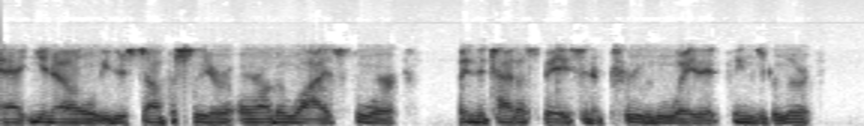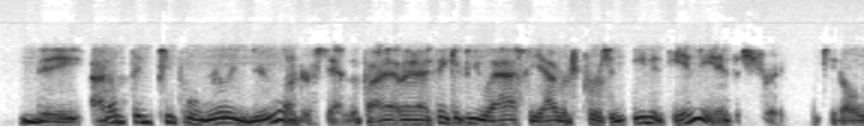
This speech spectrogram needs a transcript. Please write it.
at, you know, either selfishly or, or otherwise for in the title space and improve the way that things are delivered. They, I don't think people really do understand it. I mean, I think if you ask the average person, even in the industry, you know,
